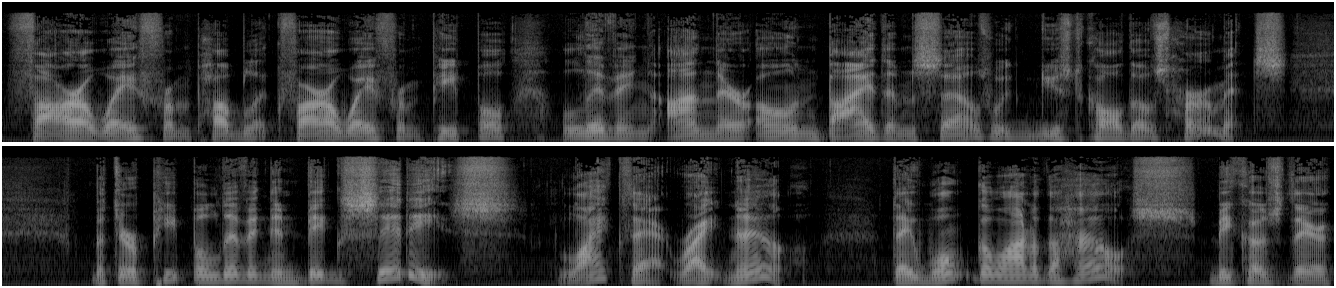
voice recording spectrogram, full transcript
far away from public, far away from people, living on their own by themselves. We used to call those hermits. But there are people living in big cities like that right now. They won't go out of the house because they're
